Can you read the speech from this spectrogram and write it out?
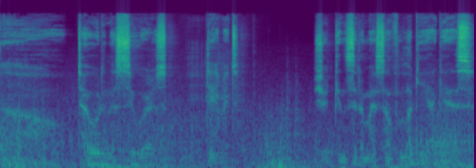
Oh, toad in the sewers. Damn it. Should consider myself lucky, I guess.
